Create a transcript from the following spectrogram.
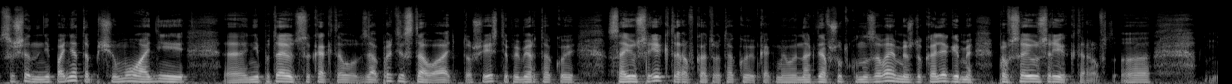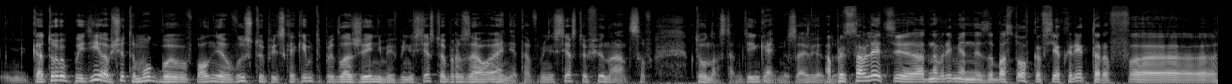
совершенно непонятно, почему они э, не пытаются как-то вот запротестовать, потому что есть, например, такой союз ректоров, ректоров, который такой, как мы его иногда в шутку называем, между коллегами профсоюз ректоров, э, который, по идее, вообще-то мог бы вполне выступить с какими-то предложениями в Министерство образования, там, в Министерство финансов, кто у нас там деньгами заведует. А представляете, одновременная забастовка всех ректоров, э,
